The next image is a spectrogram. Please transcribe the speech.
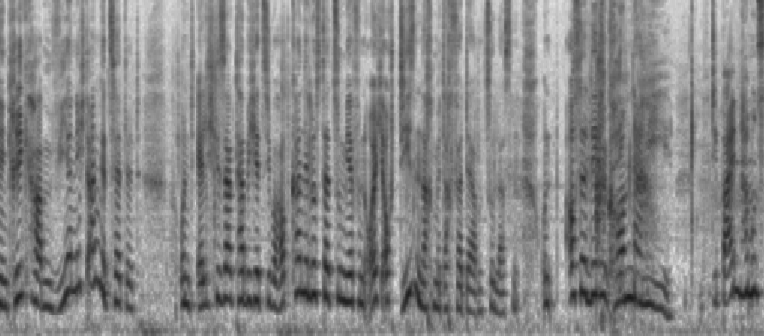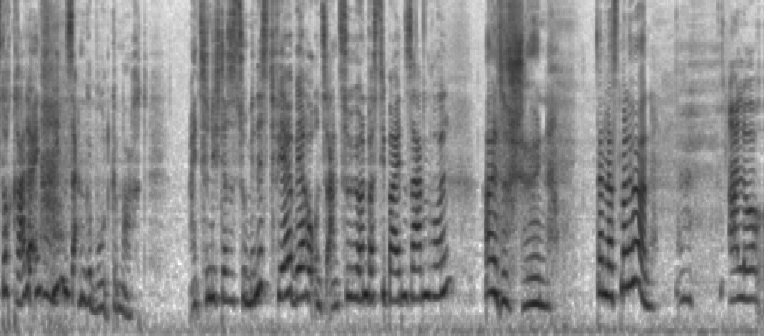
den Krieg haben wir nicht angezettelt. Und ehrlich gesagt habe ich jetzt überhaupt keine Lust dazu, mir von euch auch diesen Nachmittag verderben zu lassen. Und außerdem. Ach komm, Nanni. Die beiden haben uns doch gerade ein Friedensangebot gemacht. Meinst du nicht, dass es zumindest fair wäre, uns anzuhören, was die beiden sagen wollen? Also schön. Dann lasst mal hören. Alors,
